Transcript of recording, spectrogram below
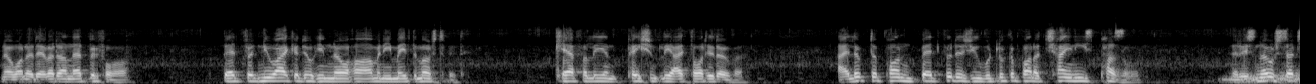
No one had ever done that before. Bedford knew I could do him no harm, and he made the most of it. Carefully and patiently, I thought it over. I looked upon Bedford as you would look upon a Chinese puzzle. There is no such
